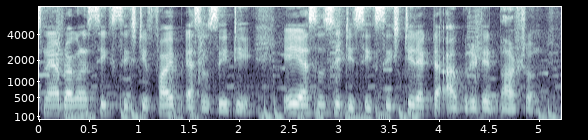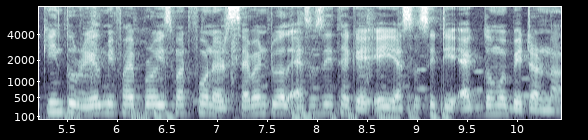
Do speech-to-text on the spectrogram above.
স্ন্যাপড্রাগন সিক্স সিক্সটি ফাইভ অ্যাসোসিটি এই অ্যাসোসিটি সিক্স সিক্সটির একটা আপগ্রেডেড ভার্সন কিন্তু রিয়েলমি ফাইভ প্রো স্মার্টফোনের সেভেন টুয়েলভ অ্যাসোসি থেকে এই অ্যাসোসিটি একদমই বেটার না।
